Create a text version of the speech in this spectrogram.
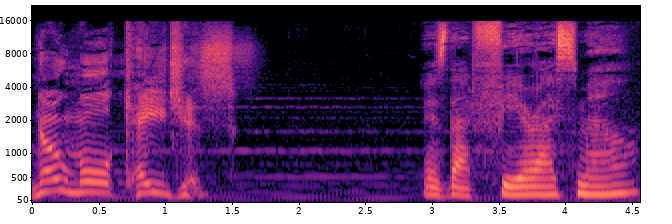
No more cages. Is that fear I smell?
